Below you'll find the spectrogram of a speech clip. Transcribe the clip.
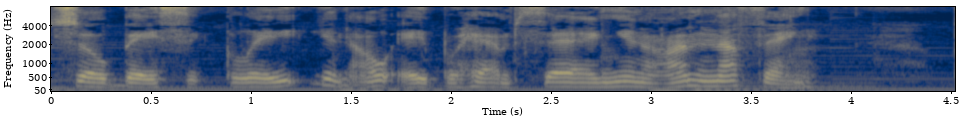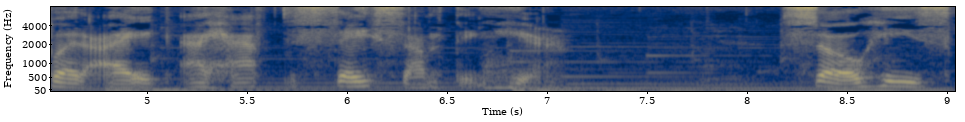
So basically, you know, Abraham saying, you know, I'm nothing, but I, I have to say something here. So he's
